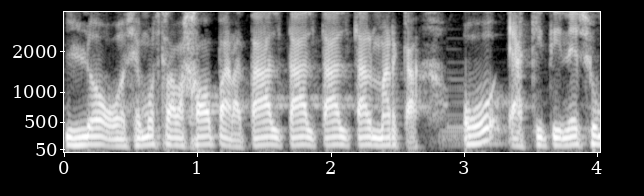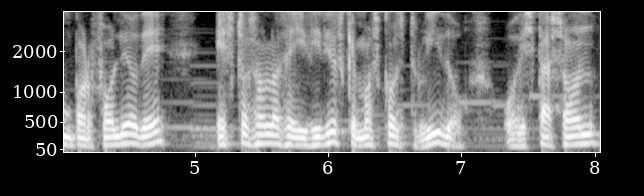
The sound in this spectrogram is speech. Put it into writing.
logos, hemos trabajado para tal, tal, tal, tal marca. O aquí tienes un portfolio de estos son los edificios que hemos construido o estas son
